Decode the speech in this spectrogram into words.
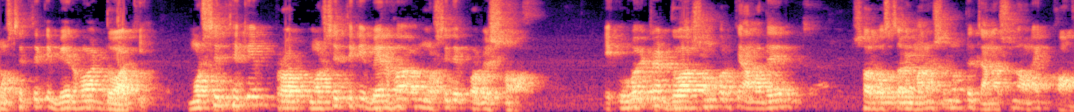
মসজিদ থেকে বের হওয়ার দোয়া কি? মসজিদ থেকে মসজিদ থেকে বের হওয়া এবং মসজিদে প্রবেশ হওয়া। এই উভয়টার দোয়া সম্পর্কে আমাদের সর্বস্তরের মানুষের মধ্যে জানাশোনা অনেক কম।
